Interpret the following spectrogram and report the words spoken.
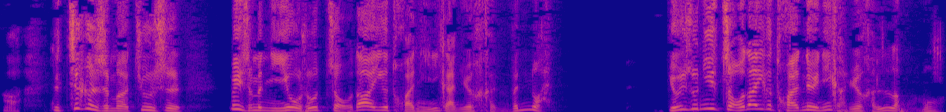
啊，那这个什么？就是。为什么你有时候走到一个团体，你感觉很温暖；有的时候你走到一个团队，你感觉很冷漠。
